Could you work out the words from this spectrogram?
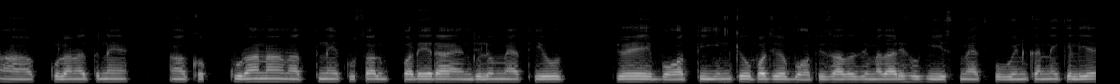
कुलानत ने कुरानानत ने कुशाल परेरा, एंजुलो मैथ्यूज, जो है बहुत ही इनके ऊपर जो है बहुत ही ज़्यादा ज़िम्मेदारी होगी इस मैच को विन करने के लिए,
